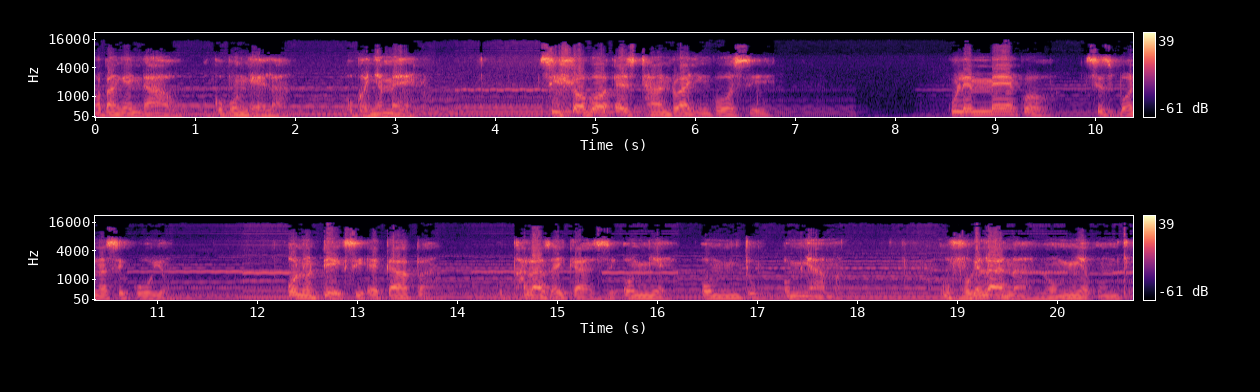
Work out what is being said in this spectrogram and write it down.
wabangendawo ugubungela ugonyamelo sihlobo ezithandwa yinkosi kule meko sizibona sikuyo. Onoteksi ekapa kuphalaza igazi omnye omntu omnyama. Uvukelana nomnye umntu.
